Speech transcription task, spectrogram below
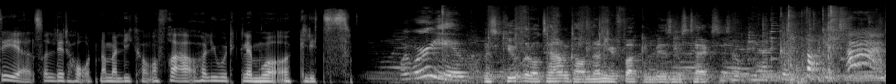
det er altså lidt hårdt, når man lige kommer fra Hollywood glamour og glitz. Where were you? This cute little town called None of Your Fucking Business, Texas. Hope you had a good fucking time.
